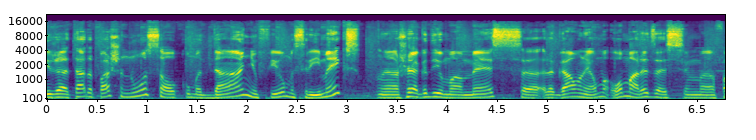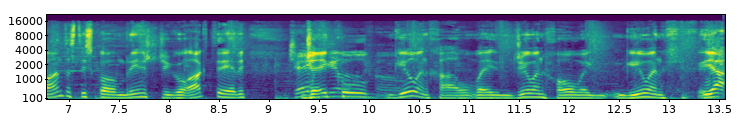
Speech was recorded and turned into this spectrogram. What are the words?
ir uh, tāda paša nosaukuma dāņu filmas remakes. Uh, šajā gadījumā mēs uh, galvenajā omā redzēsim uh, fantastisko un brīnišķīgo aktieri Džeku Gilenhau vai Gilenhau vai Gilenhau. Jā,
